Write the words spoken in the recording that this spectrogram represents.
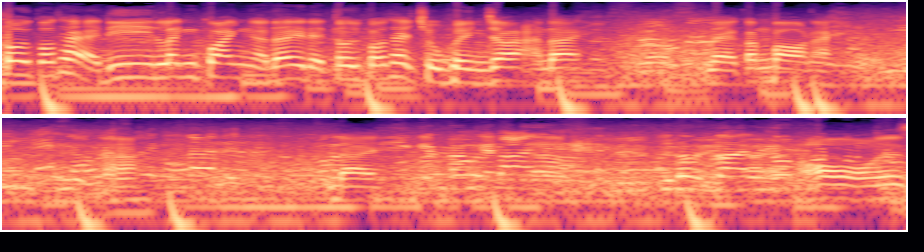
Tôi có thể đi lanh quanh ở đây để tôi có thể chụp hình cho bạn đây. Về con bò này. À, đây. Ồ oh,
